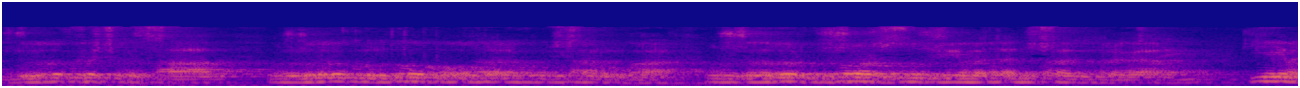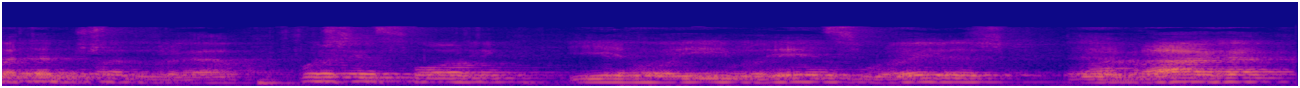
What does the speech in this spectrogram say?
um jogador que foi descansado, um jogador que lutou para voltar a conquistar o lugar, um jogador que Jorge Jesus ia matando no Estádio do Dragão, que ia matando no Estádio do Dragão, depois fez Sporting, ia no aí, Moreirense, Moreiras, eh, Braga,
